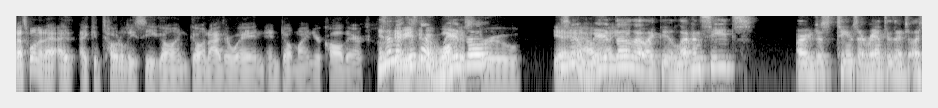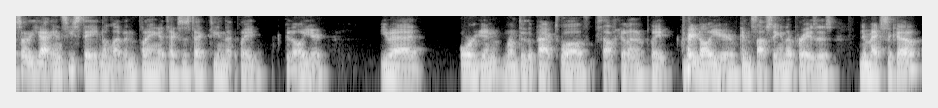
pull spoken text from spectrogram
That's one that I I, I could totally see going going either way and, and don't mind your call there. Isn't maybe, that, isn't maybe that walk weird us though? through. Yeah, isn't yeah, it how- how weird you though that like the 11 seeds are just teams that ran through their like, so you got NC State in 11 playing a Texas Tech team that played good all year. You had Oregon run through the Pac-12. South Carolina played great all year. Couldn't stop singing their praises. New Mexico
